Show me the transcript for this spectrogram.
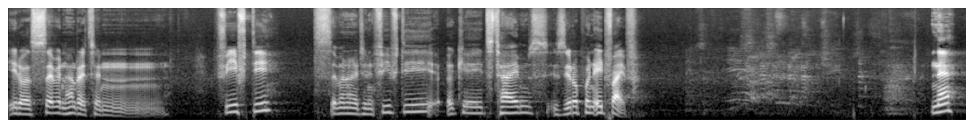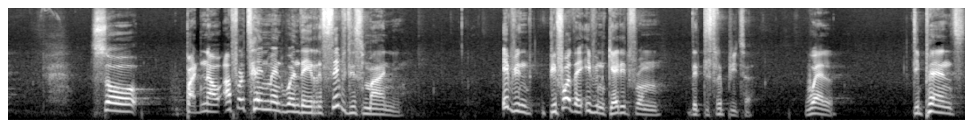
it was 750, 750, okay, it's times 0.85. ne? So, but now Afrotainment, when they receive this money, even before they even get it from the distributor, well, depends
